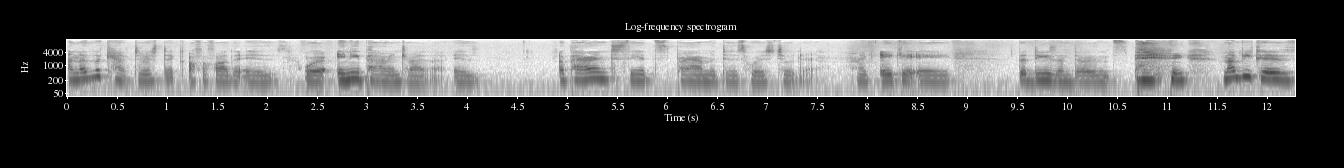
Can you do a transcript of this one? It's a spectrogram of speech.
Another characteristic of a father is, or any parent rather, is a parent sets parameters for his children, like AKA the do's and don'ts. not because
